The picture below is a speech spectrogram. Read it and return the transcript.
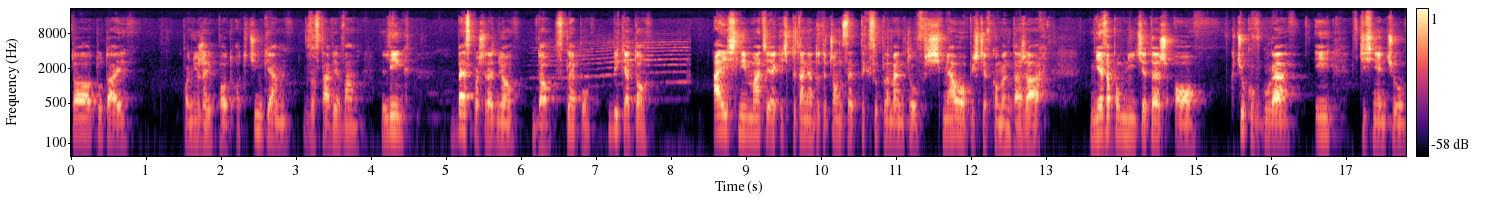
to tutaj poniżej pod odcinkiem zostawię Wam link bezpośrednio do sklepu Biketo. A jeśli macie jakieś pytania dotyczące tych suplementów, śmiało piszcie w komentarzach. Nie zapomnijcie też o kciuku w górę i wciśnięciu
